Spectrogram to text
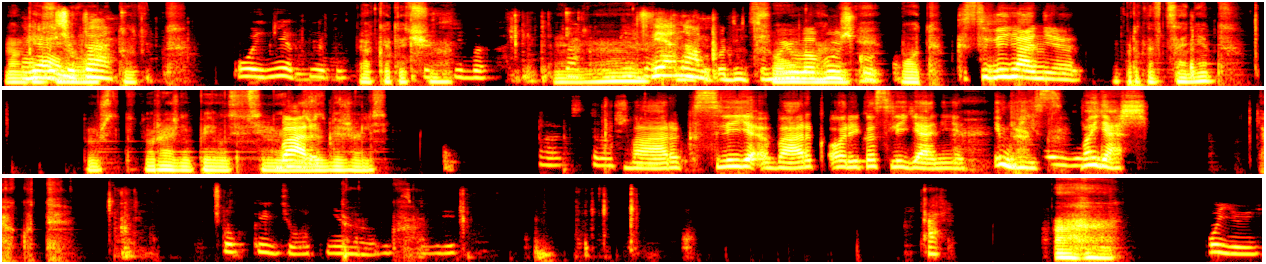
Магазин сюда. вот тут. Ой, нет, нет. Так, это что? Спасибо. Так. Веном. Попадутся в мою ловушку. Вот. К слиянию. Продавца нет. Потому что тут вражник появился, все, наверное, разбежались. Так. Барк, слия... Барк, Орико, слияние. Имбис, вояж. Так вот. Пчелка идет, мне нравится. ей. Ага. Ой-ой.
